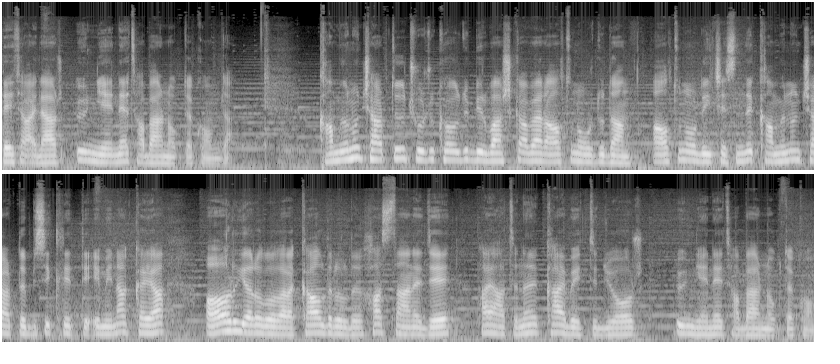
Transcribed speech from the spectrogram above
Detaylar ünyenethaber.com'da. Kamyonun çarptığı çocuk öldü bir başka haber Altınordu'dan. Altınordu ilçesinde kamyonun çarptığı bisikletli Emin Akkaya ağır yaralı olarak kaldırıldığı hastanede hayatını kaybetti diyor ünyenethaber.com.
